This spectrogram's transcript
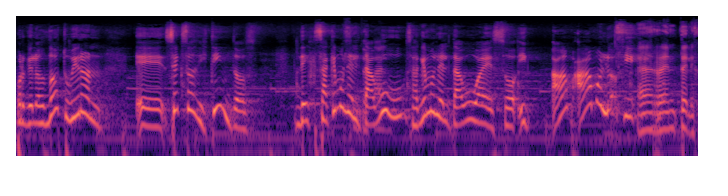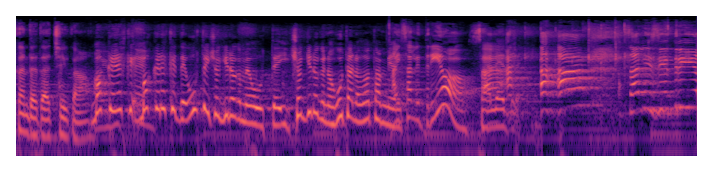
Porque los dos tuvieron eh, sexos distintos. De- saquémosle Sí, el total. tabú, saquémosle el tabú a eso y hagámoslo. Es re inteligente esta chica. vos Ay, querés, que, vos querés que te guste y yo quiero que me guste. Y yo quiero que nos guste a los dos también. ¿Ahí sale trío? Sale Ah, tri- ¡Sale ese trío!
